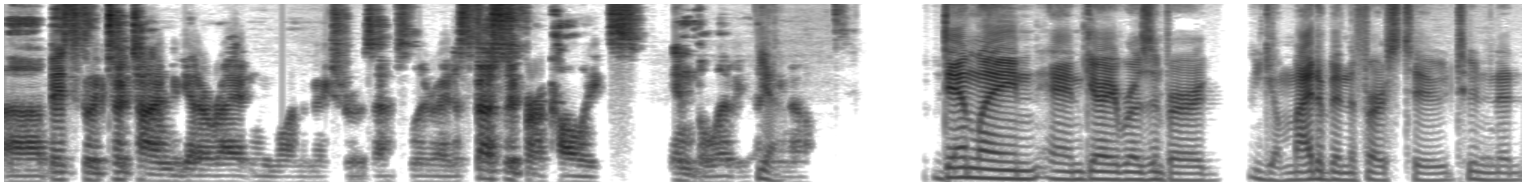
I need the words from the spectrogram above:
uh, basically took time to get it right, and we wanted to make sure it was absolutely right, especially for our colleagues in Bolivia. Yeah. You know, Dan Lane and Gary Rosenberg, you know, might have been the first to to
